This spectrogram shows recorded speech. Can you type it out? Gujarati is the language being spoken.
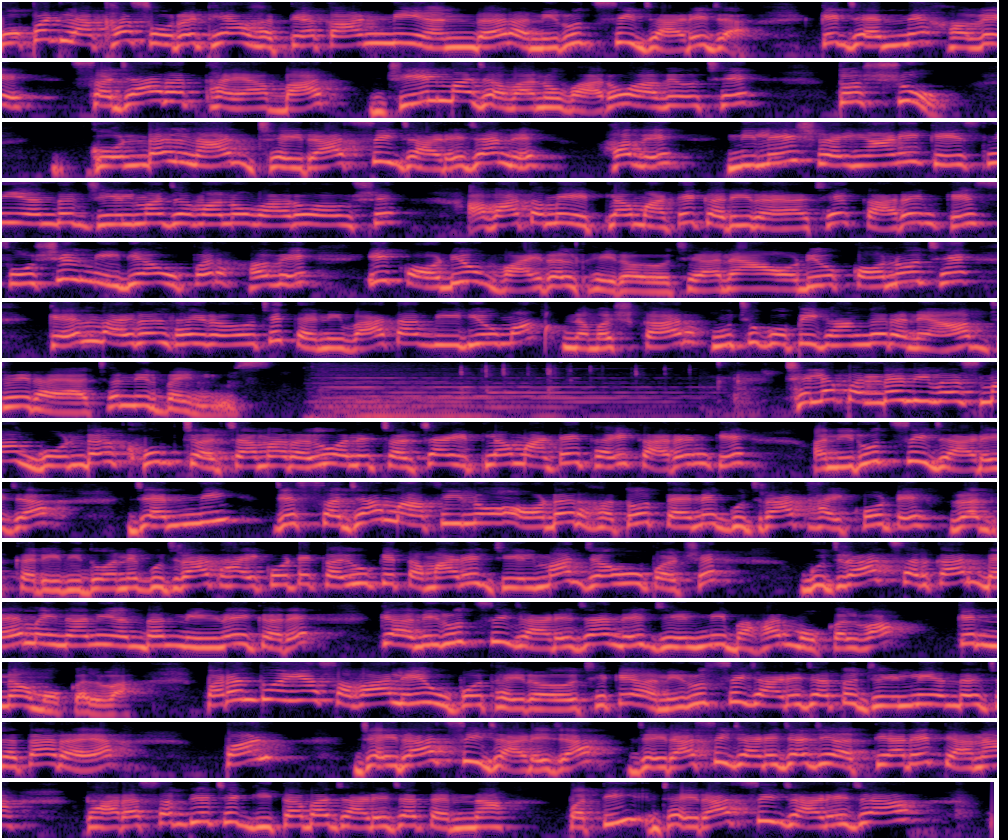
પોપટ લાખા સોરઠિયા હત્યાકાંડની અંદર અનિરુદ્ધસિંહ જાડેજા કે જેમને હવે સજારત થયા બાદ જેલમાં જવાનો વારો આવ્યો છે, તો શું ગોંડલના જયરાજસિંહ જાડેજાને હવે નિલેશ રૈયાણી કેસની અંદર જેલમાં જવાનો વારો આવશે? આ વાત અમે એટલા માટે કરી રહ્યા છે કારણ કે સોશિયલ મીડિયા ઉપર હવે એક ઓડિયો વાયરલ થઈ રહ્યો છે અને આ ઓડિયો કોનો છે? કેમ વાયરલ થઈ રહ્યો છે? તેની વાત આ વિડીયોમાં. નમસ્કાર, હું છું ગોપી ગાંગર અને આપ જોઈ રહ્યા છો નિર્ભય ન્યૂઝ. છેલ્લા પંદર દિવસમાં ગોંડલ ખૂબ ચર્ચામાં રહ્યું અને ચર્ચા એટલા માટે થઈ કારણ કે અનિરુદ્ધસિંહ જાડેજા જેમની જે સજા માફીનો ઓર્ડર હતો તેને ગુજરાત હાઈકોર્ટે રદ કરી દીધો. અને ગુજરાત હાઈકોર્ટે કહ્યું કે તમારે જેલમાં જવું પડશે. ગુજરાત સરકાર બે મહિનાની અંદર નિર્ણય કરે કે અનિરુદ્ધસિંહ જાડેજાને જેલની બહાર મોકલવા કે ન મોકલવા. પરંતુ અહીંયા સવાલ એ ઊભો થઈ રહ્યો છે કે અનિરુદ્ધસિંહ જાડેજા તો જેલની અંદર જતા રહ્યા, પણ જયરાજસિંહ જાડેજા. જયરાજસિંહ જાડેજા જે અત્યારે ત્યાંના ધારાસભ્ય છે, ગીતાબા જાડેજા તેમના પતિ. જયરાજસિંહ જાડેજા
